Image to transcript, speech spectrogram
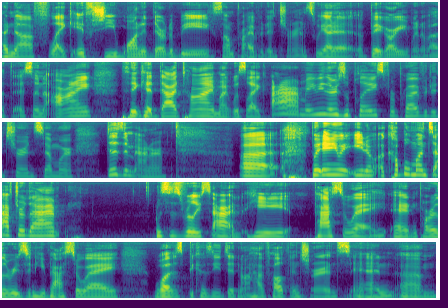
enough, like if she wanted there to be some private insurance. We had a, a big argument about this. And I think at that time, I was like, ah, maybe there's a place for private insurance somewhere. Doesn't matter. Uh, but anyway, you know, a couple months after that, this is really sad. He passed away, and part of the reason he passed away was because he did not have health insurance, and um,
